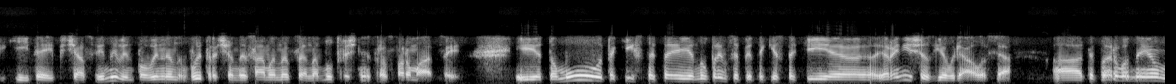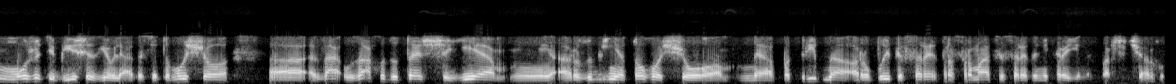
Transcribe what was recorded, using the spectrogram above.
який йде під час війни, він повинен витрачений саме на це, на внутрішні трансформації. І тому таких статей, ну в принципі, такі статті раніше з'являлися. А тепер вони можуть і більше з'являтися, тому що е, за у заходу теж є розуміння того, що е, потрібно робити всеред трансформацію всередині країни в першу чергу.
